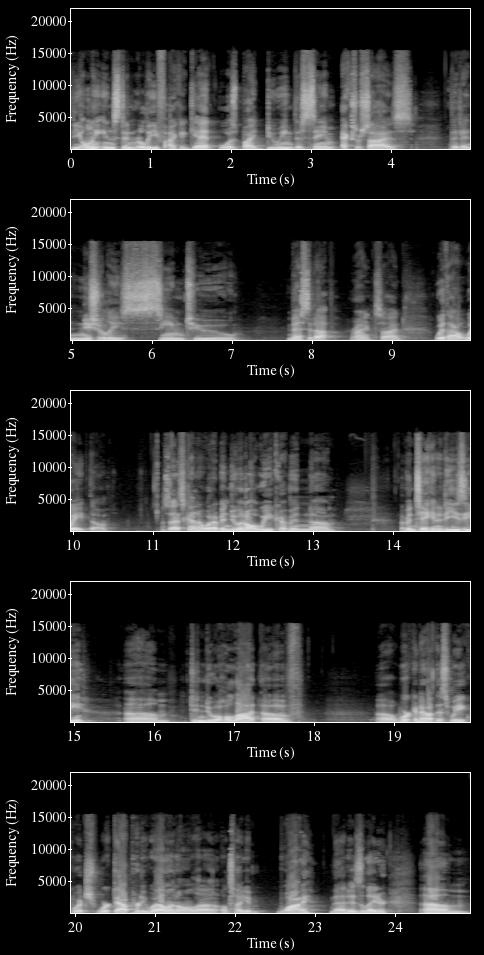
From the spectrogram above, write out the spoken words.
the only instant relief I could get was by doing the same exercise that initially seemed to mess it up right? So I'd, without weight though. So that's kind of what I've been doing all week. I've been um, I've been taking it easy. Um, didn't do a whole lot of uh, working out this week, which worked out pretty well, and I'll uh, I'll tell you why that is later. Um,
